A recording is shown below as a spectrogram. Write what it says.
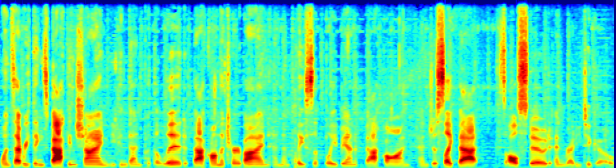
Once everything's back in shine, you can then put the lid back on the turbine and then place the blade band back on. And just like that, it's all stowed and ready to go.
